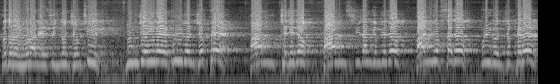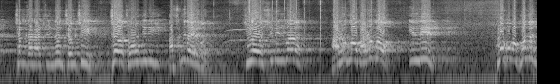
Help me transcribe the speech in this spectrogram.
그들을 몰아낼 수 있는 정치인 문재인의 붉은 적폐 반체제적 반시장경제적 반역사적 붉은 적폐를 청산할 수 있는 정치인. 저 조은진이 맞습니다 여러분. 기호 11번 바르고 바르고 11 고고고 고전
